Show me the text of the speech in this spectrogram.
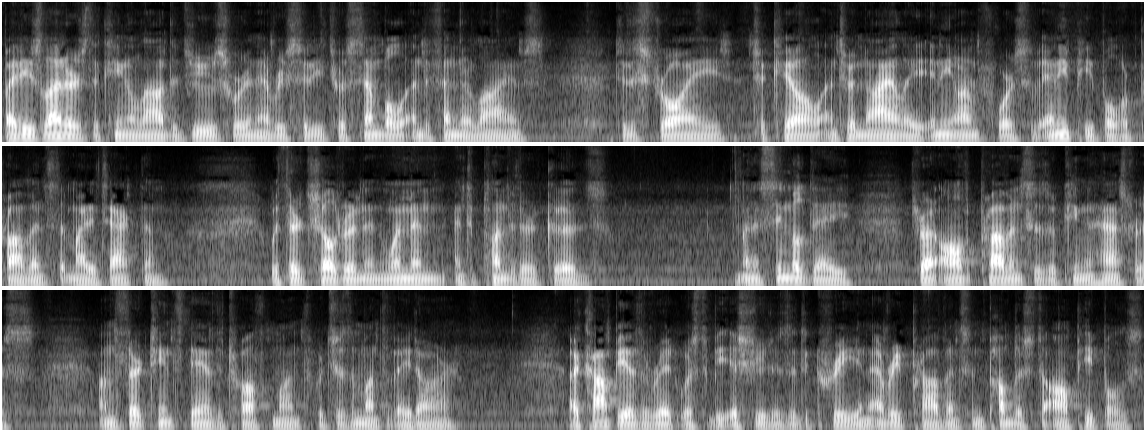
By these letters the king allowed the Jews who were in every city to assemble and defend their lives to destroy, to kill, and to annihilate any armed force of any people or province that might attack them, with their children and women, and to plunder their goods. On a single day, throughout all the provinces of King Ahasuerus, on the thirteenth day of the twelfth month, which is the month of Adar. A copy of the writ was to be issued as a decree in every province and published to all peoples,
